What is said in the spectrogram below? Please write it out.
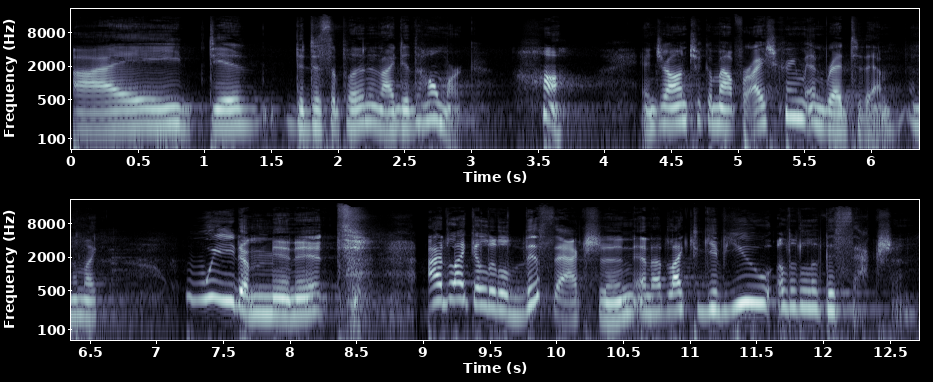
I did the discipline and I did the homework. Huh. And John took them out for ice cream and read to them. And I'm like, wait a minute. I'd like a little this action, and I'd like to give you a little of this action.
